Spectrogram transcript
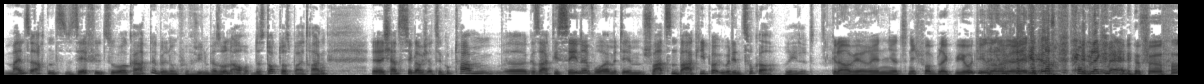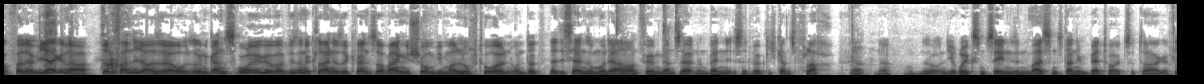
meines Erachtens sehr viel zur Charakterbildung von verschiedenen Personen, auch des Doktors beitragen. Äh, Ich hatte es dir, glaube ich, als wir geguckt haben, äh, gesagt, die Szene, wo er mit dem schwarzen Barkeeper über den Zucker redet. Genau, wir reden jetzt nicht von Black Beauty, sondern wir reden jetzt Vom Black Man. Für, von der, ja, genau. Das fand ich auch sehr, so eine ganz ruhige, wie so eine kleine Sequenz so reingeschoben, wie mal Luft holen. Und das, das ist ja in so moderneren Filmen ganz selten. Und wenn, ist es wirklich ganz flach. Ja. Ne? Und, und die ruhigsten Szenen sind meistens dann im Bett heutzutage.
